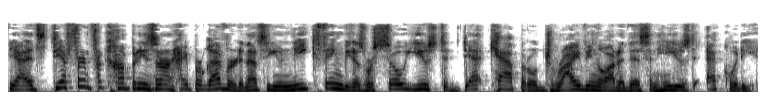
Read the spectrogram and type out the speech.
Yeah, it's different for companies that aren't hyper levered, and that's a unique thing because we're so used to debt capital driving a lot of this, and he used equity.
